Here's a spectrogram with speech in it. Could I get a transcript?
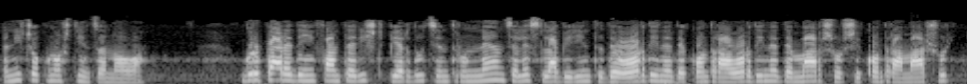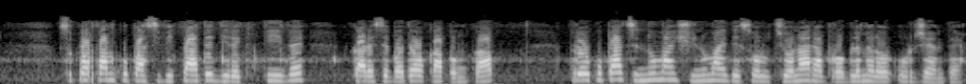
nicio cunoștință nouă. Grupare de infanteriști pierduți într-un neînțeles labirint de ordine, de contraordine, de marșuri și contramarșuri, suportam cu pasivitate directive care se băteau cap în cap, preocupați numai și numai de soluționarea problemelor urgente.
